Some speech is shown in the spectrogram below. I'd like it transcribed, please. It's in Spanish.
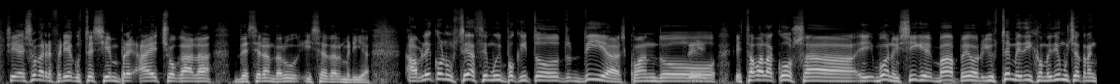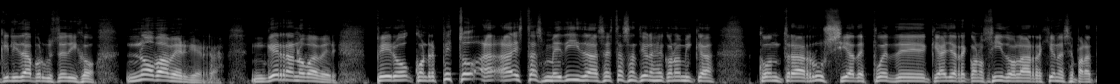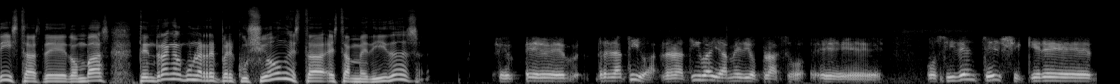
Sí, a eso me refería que usted siempre ha hecho gala de ser andaluz y ser de Almería. Hablé con usted hace muy poquitos días cuando estaba la cosa, y bueno, y sigue, va peor. Y usted me dijo, me dio mucha tranquilidad porque usted dijo, no va a haber guerra, guerra no va a haber. Pero con respecto a, estas medidas, a estas sanciones económicas contra Rusia después de que haya reconocido las regiones separatistas de Donbass, ¿tendrán alguna repercusión esta, estas medidas? Eh, eh, relativa, relativa y a medio plazo. Eh, Occidente, si quiere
